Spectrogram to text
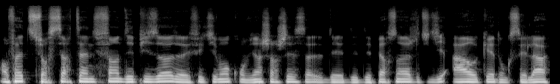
en fait sur certaines fins d'épisodes effectivement qu'on vient chercher ça- des, des, des personnages et tu dis ah ok donc c'est là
